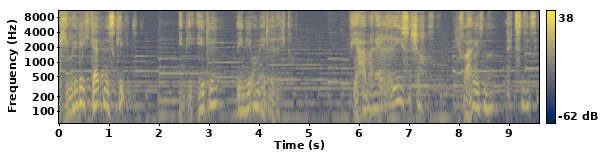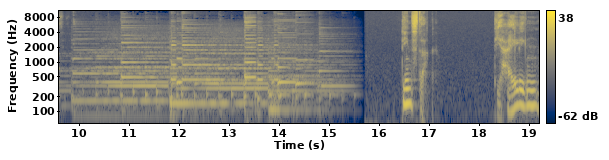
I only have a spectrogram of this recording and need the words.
welche Möglichkeiten es gibt, in die edle wie in die unedle Richtung. Wir haben eine Riesenchance. Die Frage ist nur, nützen wir sie? Dienstag. Die Heiligen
